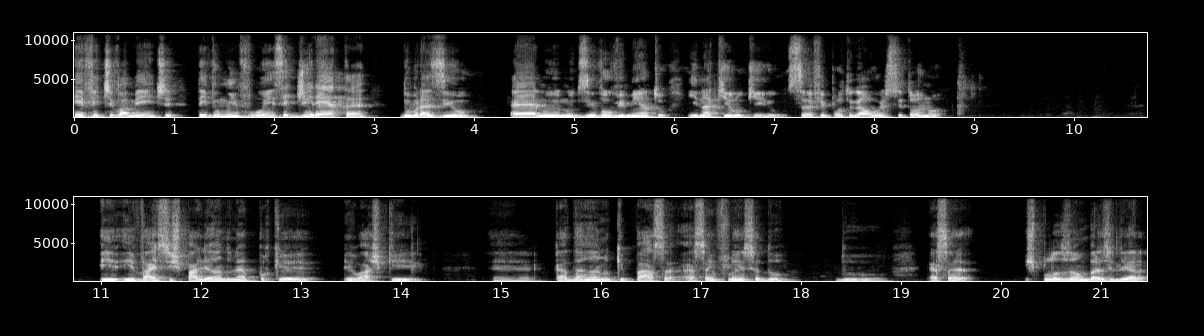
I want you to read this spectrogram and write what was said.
efetivamente teve uma influência direta do Brasil é, no, no, desenvolvimento e naquilo que o surf em Portugal hoje se tornou. E, e, vai se espalhando, né? Porque eu acho que é, cada ano que passa, essa influência do, do. essa explosão brasileira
